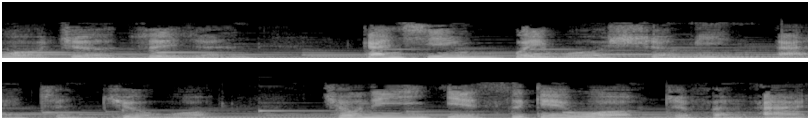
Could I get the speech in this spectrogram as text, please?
我这罪人！甘心为我舍命来拯救我，求你也赐给我这份爱，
